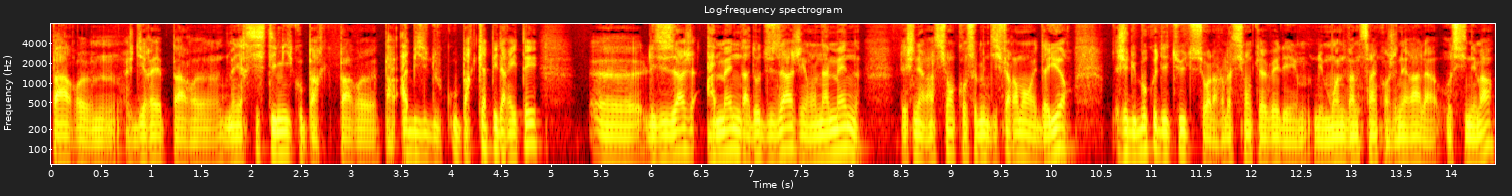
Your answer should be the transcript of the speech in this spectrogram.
par, euh, je dirais, par de manière systémique ou par par par habitude ou par capillarité, les usages amènent à d'autres usages et on amène les générations à consommer différemment. Et d'ailleurs, j'ai lu beaucoup d'études sur la relation qu'avaient les, les moins de 25 en général au cinéma.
